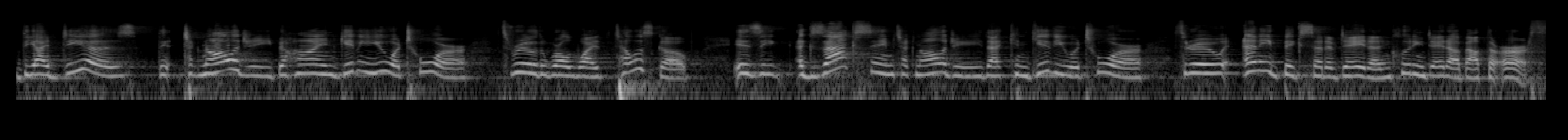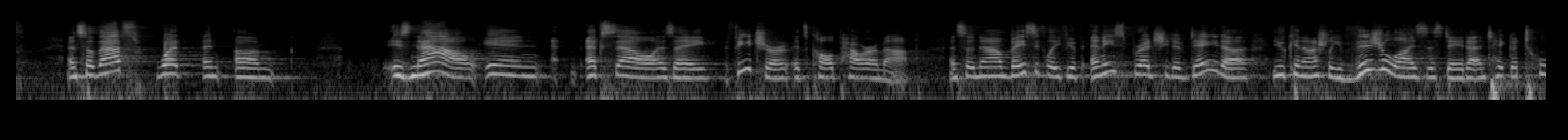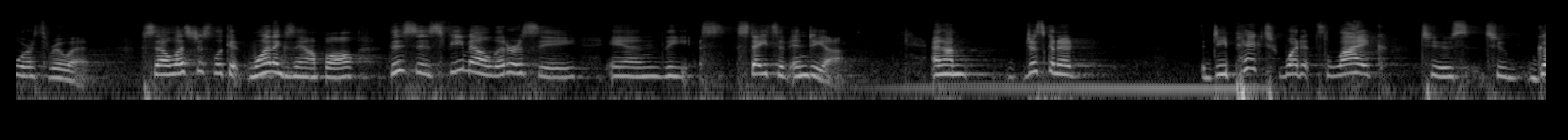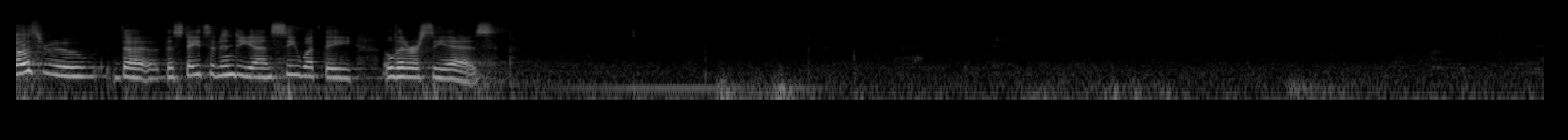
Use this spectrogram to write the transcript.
the ideas, the technology behind giving you a tour through the Worldwide Telescope is the exact same technology that can give you a tour through any big set of data, including data about the Earth. And so that's what an, um, is now in Excel as a feature. It's called Power Map. And so now, basically, if you have any spreadsheet of data, you can actually visualize this data and take a tour through it. So let's just look at one example. This is female literacy in the states of India. And I'm just going to depict what it's like to, to go through the, the states of India and see what the literacy is.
